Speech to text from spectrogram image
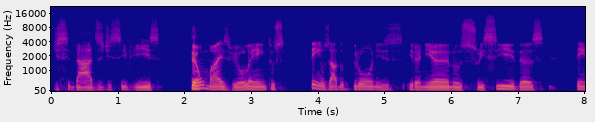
de cidades, de civis, tão mais violentos, têm usado drones iranianos suicidas, têm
